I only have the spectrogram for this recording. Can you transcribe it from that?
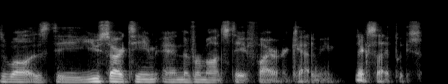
as well as the USAR team and the Vermont State Fire Academy. Next slide, please.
